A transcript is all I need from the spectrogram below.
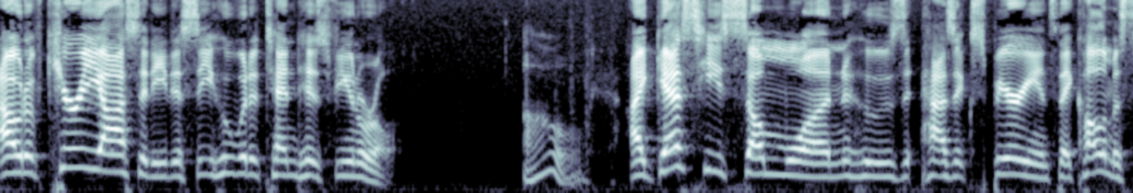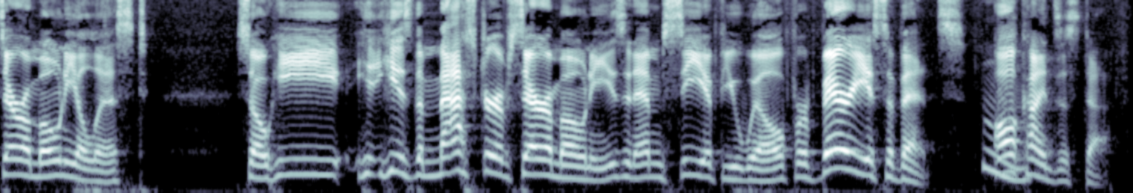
out of curiosity to see who would attend his funeral. Oh. I guess he's someone who's has experience. They call him a ceremonialist. So he, he he is the master of ceremonies, an MC, if you will, for various events, hmm. all kinds of stuff.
